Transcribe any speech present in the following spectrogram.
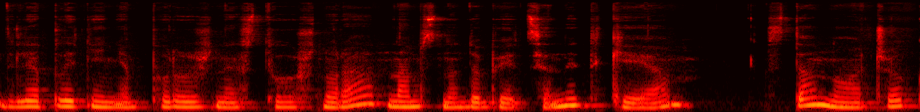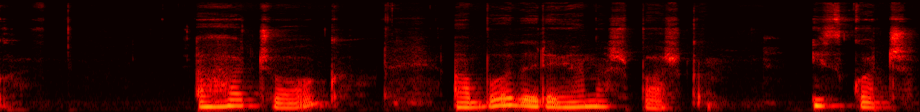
Для плетіння порожнистого шнура нам знадобиться нитки, станочок, гачок або дерев'яна шпажка і скотч.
